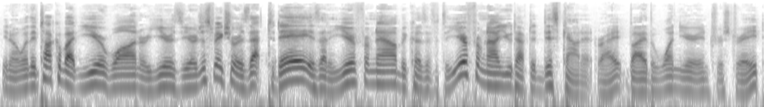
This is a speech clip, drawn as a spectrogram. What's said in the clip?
You know, when they talk about year one or year zero, just make sure is that today? Is that a year from now? Because if it's a year from now, you'd have to discount it, right, by the one year interest rate.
